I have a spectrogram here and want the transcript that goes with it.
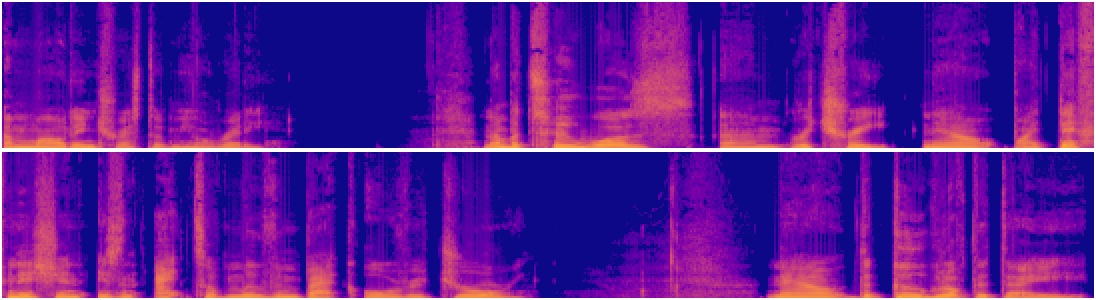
a mild interest of me already. Number two was um, retreat. Now, by definition, is an act of moving back or withdrawing. Now, the Google of the day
